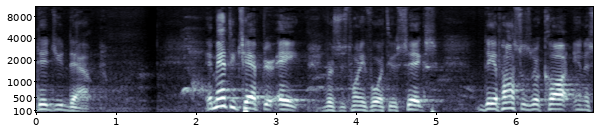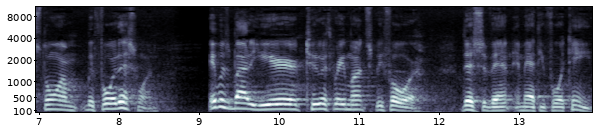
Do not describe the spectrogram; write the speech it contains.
did you doubt? In Matthew chapter 8, verses 24 through 6, the apostles were caught in a storm before this one. It was about a year, two or three months before this event in Matthew 14.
